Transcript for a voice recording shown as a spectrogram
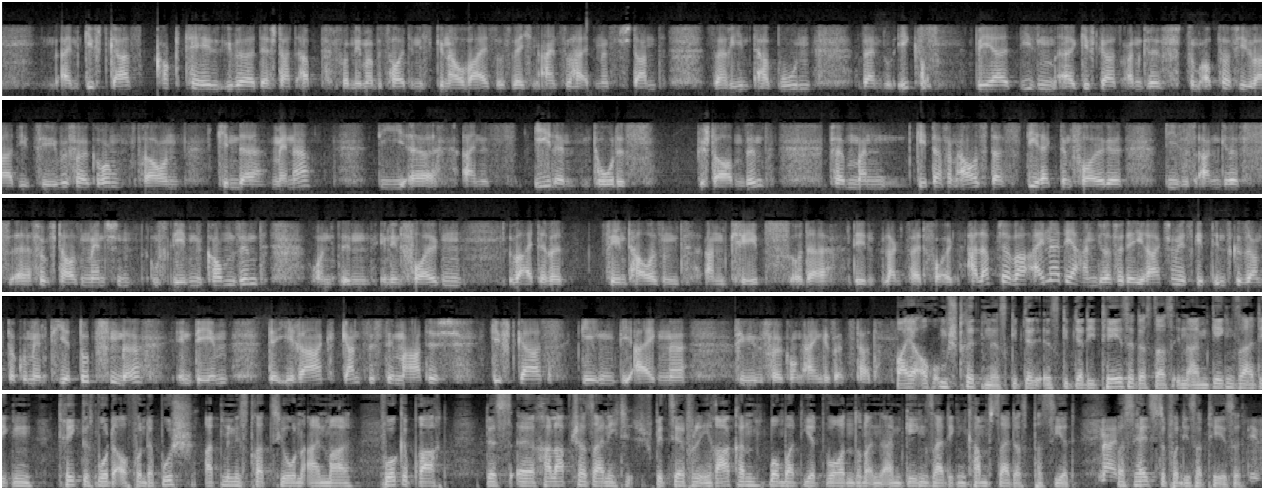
ein Giftgascocktail über der Stadt ab, von dem man bis heute nicht genau weiß, aus welchen Einzelheiten es stand. Sarin, Tabun, Vandal X. Wer diesem äh, Giftgasangriff zum Opfer fiel, war die Zivilbevölkerung, Frauen, Kinder, Männer, die äh, eines elenden Todes gestorben sind. Man geht davon aus, dass direkt in Folge dieses Angriffs äh, 5000 Menschen ums Leben gekommen sind und in, in den Folgen weitere 10.000 an Krebs oder den Langzeitfolgen. Halabja war einer der Angriffe der irakischen Armee. Es gibt insgesamt dokumentiert Dutzende, in dem der Irak ganz systematisch Giftgas gegen die eigene Zivilbevölkerung eingesetzt hat. War ja auch umstritten. Es gibt ja, es gibt ja die These, dass das in einem gegenseitigen Krieg, das wurde auch von der Bush-Administration einmal vorgebracht, dass äh, Halabja sei nicht speziell von den Irakern bombardiert worden, sondern in einem gegenseitigen Kampf sei das passiert. Nein. Was hältst du von dieser These? Diese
